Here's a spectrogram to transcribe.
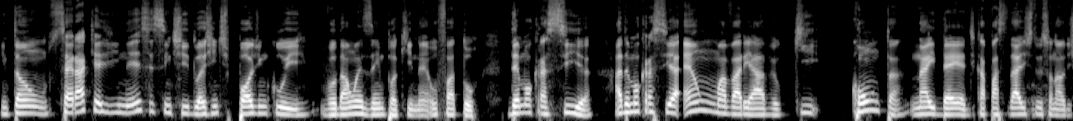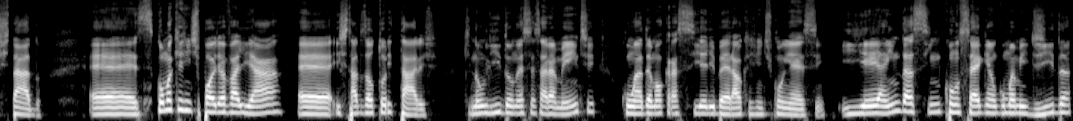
Então, será que nesse sentido a gente pode incluir, vou dar um exemplo aqui, né, o fator democracia? A democracia é uma variável que conta na ideia de capacidade institucional de Estado? É, como é que a gente pode avaliar é, estados autoritários? Que não lidam necessariamente com a democracia liberal que a gente conhece. E ainda assim conseguem, em alguma medida,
